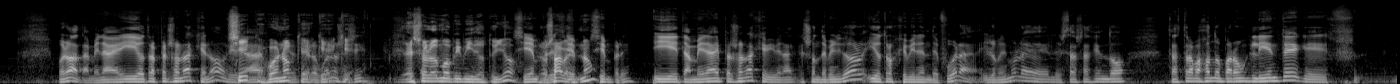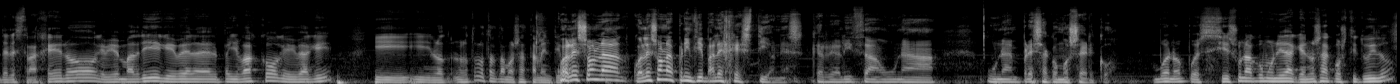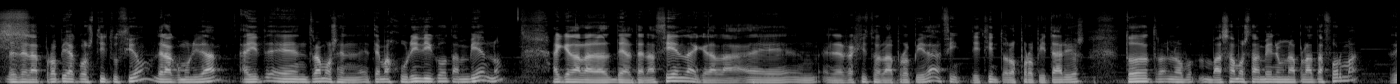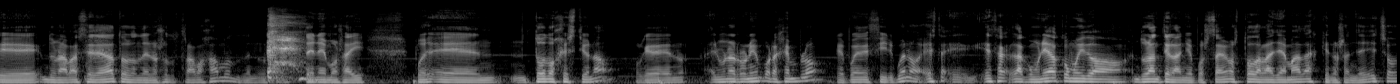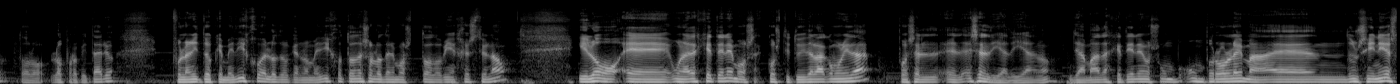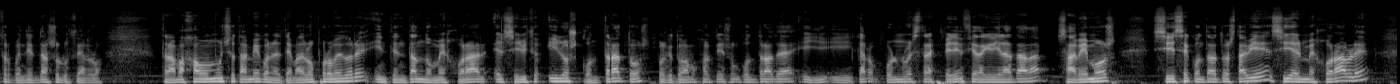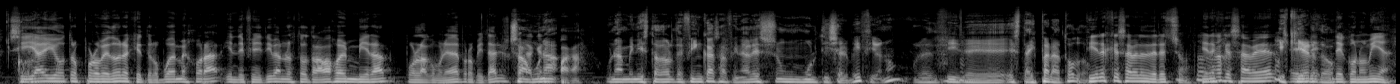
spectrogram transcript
Bueno, también hay otras personas que no. que Sí, ya- que bueno, que, pero que- bueno, sí, que- sí. eso lo hemos vivido tú y yo. Siempre, lo sabes, siempre, ¿no? siempre. Y también hay personas que viven que son de Benidorm y otros que vienen de fuera. Y lo mismo le, le estás haciendo, estás trabajando para un cliente que pff, del extranjero, que vive en Madrid, que vive en el País Vasco, que vive aquí. Y, y lo- nosotros lo tratamos exactamente igual. ¿Cuáles son, las, ¿Cuáles son las principales gestiones que realiza una, una empresa como Serco? Bueno, pues si es una comunidad que no se ha constituido desde la propia constitución de la comunidad, ahí eh, entramos en el tema jurídico también, ¿no? Hay que darla de alta en Hacienda, hay que darla eh, en el registro de la propiedad, en fin, distintos los propietarios. Todo nos basamos también en una plataforma eh, de una base de datos donde nosotros trabajamos, donde nosotros tenemos ahí pues eh, todo gestionado. Porque en una reunión, por ejemplo, que puede decir, bueno, esta, eh, la comunidad cómo ha ido durante el año, pues sabemos todas las llamadas que nos han hecho, todos los, propietarios, fulanito que me dijo, el otro que no me dijo, todo eso lo tenemos todo bien gestionado. Y luego, eh, una vez que tenemos constituida la comunidad, pues el- es el día a día, ¿no? Llamadas que tenemos un, un problema eh, de un siniestro, pues intentar solucionarlo. Trabajamos mucho también con el tema de los proveedores, intentando mejorar el servicio y los contratos, porque tú a lo mejor tienes un contrato y, y, claro, por nuestra experiencia de aquí dilatada, sabemos si ese contrato está bien, si es mejorable, si hay otros proveedores que te lo pueden mejorar y en definitiva nuestro trabajo es mirar por la comunidad de propietarios O sea, que una- nos paga. un administrador de fincas al final es un multiservicio, ¿no? Es decir, eh, estáis para todo. Tienes que saber de derecho, tienes que saber eh, de economía,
